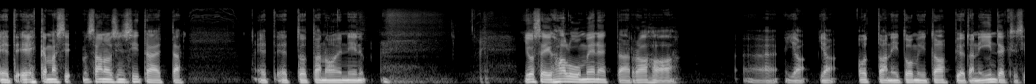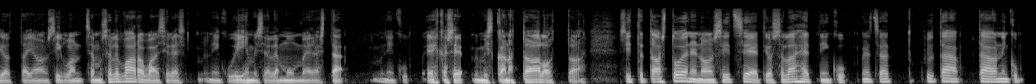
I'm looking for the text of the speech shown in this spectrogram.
et ehkä mä si- sanoisin sitä, että et, et tota noin, niin, jos ei halua menettää rahaa ää, ja, ja ottaa niitä omia tappioita, niin indeksisijoittaja on silloin semmoiselle varovaiselle niin kuin ihmiselle mun mielestä niin kuin ehkä se, mistä kannattaa aloittaa. Sitten taas toinen on sitten se, että jos sä lähdet, niin kuin, että kyllä tämä, tämä on niin kuin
